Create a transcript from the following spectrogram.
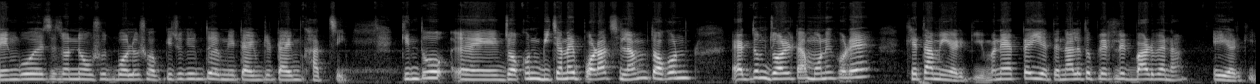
ডেঙ্গু হয়েছে জন্য ওষুধ বলো সব কিছু কিন্তু এমনি টাইম টু টাইম খাচ্ছি। কিন্তু যখন বিছানায় পড়া ছিলাম, তখন একদম জলটা মনে করে খেতামই আর কি। মানে একটা ইয়েতে, নাহলে তো প্লেটলেট বাড়বে না, এই আর কি।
